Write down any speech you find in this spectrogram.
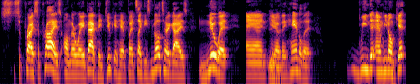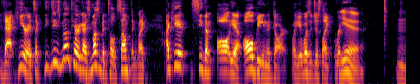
surprise, surprise, on their way back they do get hit, but it's like these military guys knew it, and you know mm-hmm. they handled it. We and we don't get that here. It's like these, these military guys must have been told something. Like I can't see them all. Yeah, all being in the dark. Like it wasn't just like ri- yeah, hmm.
